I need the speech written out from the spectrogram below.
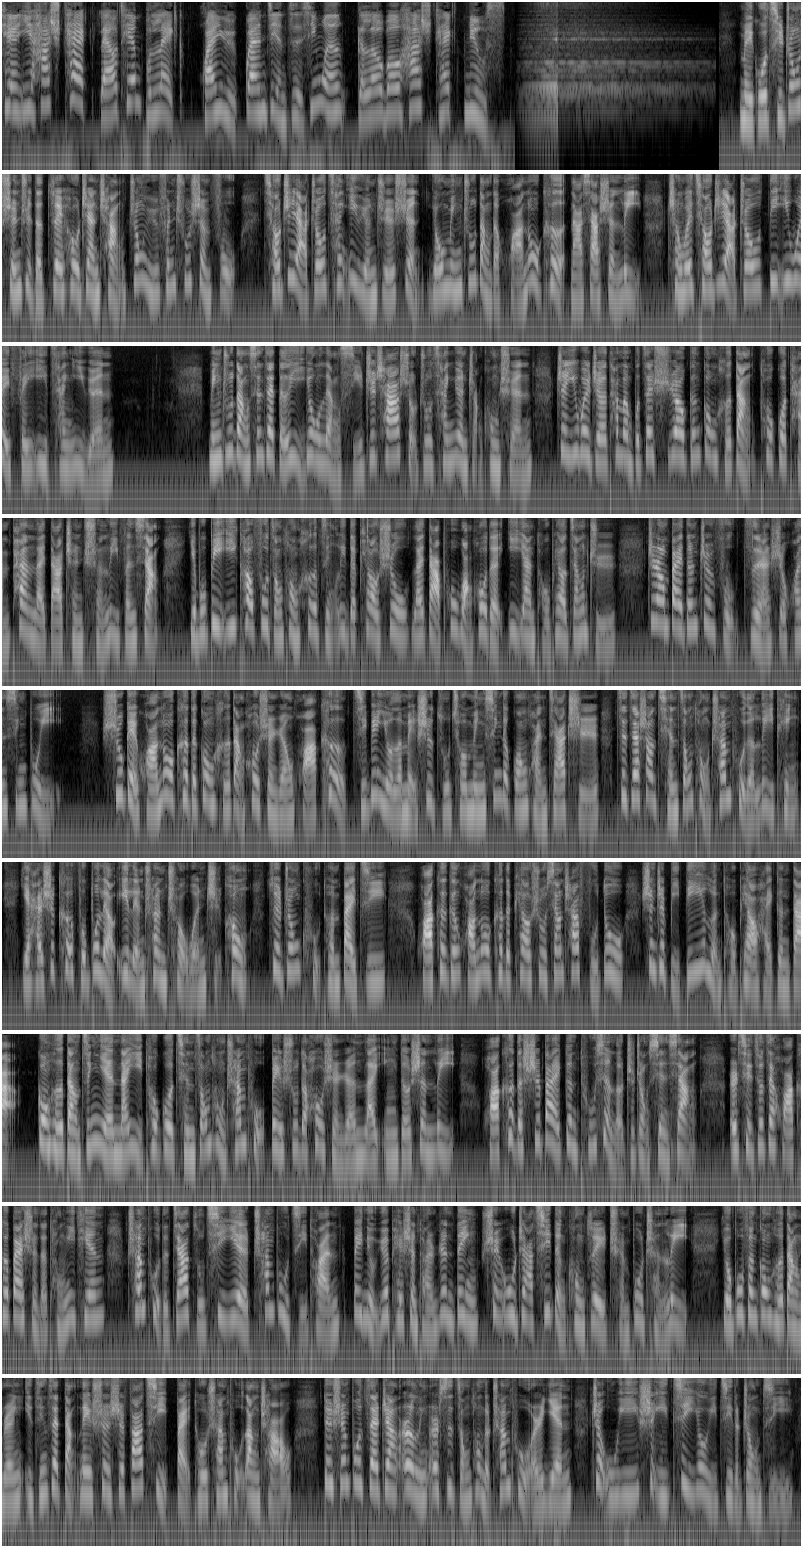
天一 hashtag 聊天不累，环宇关键字新闻 global hashtag news。美国其中选举的最后战场终于分出胜负，乔治亚州参议员决选由民主党的华诺克拿下胜利，成为乔治亚州第一位非裔参议员。民主党现在得以用两席之差守住参院掌控权，这意味着他们不再需要跟共和党透过谈判来达成权力分享，也不必依靠副总统贺锦丽的票数来打破往后的议案投票僵局，这让拜登政府自然是欢欣不已。输给华诺克的共和党候选人华克，即便有了美式足球明星的光环加持，再加上前总统川普的力挺，也还是克服不了一连串丑闻指控，最终苦吞败绩。华克跟华诺克的票数相差幅度，甚至比第一轮投票还更大。共和党今年难以透过前总统川普背书的候选人来赢得胜利，华克的失败更凸显了这种现象。而且就在华克败选的同一天，川普的家族企业川普集团被纽约陪审团认定税务诈欺等控罪全部成立。有部分共和党人已经在党内顺势发起摆脱川普浪潮。对宣布再战二零二四总统的川普而言，这无疑是一记又一记的重击。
